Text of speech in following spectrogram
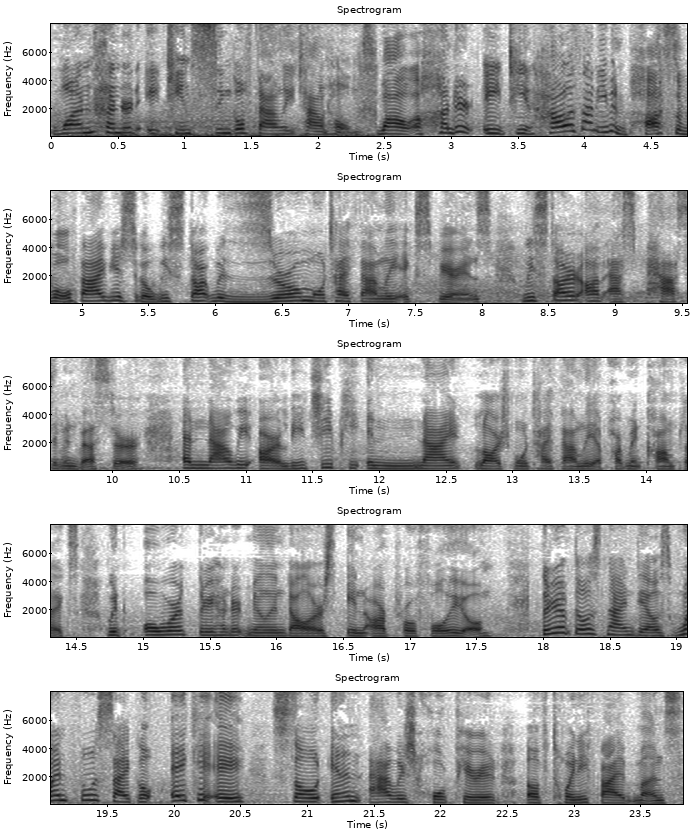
118 single family townhomes. Wow, 118. How is that even possible? Five years ago, we start with zero multifamily experience. We started off as passive investor, and now we are lead GP in nine large multifamily apartment complex with over $300 million in our portfolio. Three of those nine deals went full cycle, aka sold in an average hold period of 25 months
